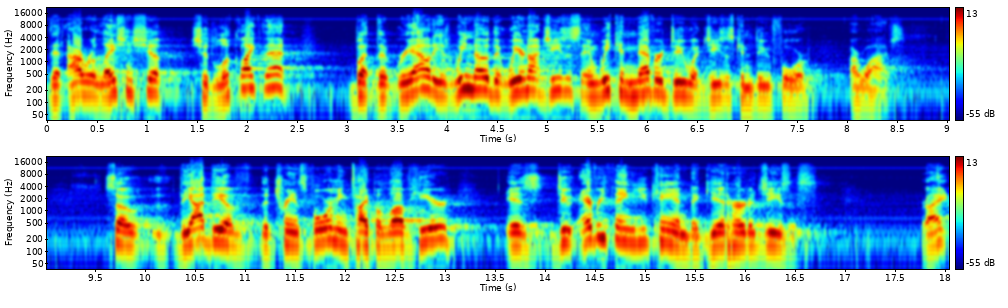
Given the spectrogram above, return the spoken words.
that our relationship should look like that. But the reality is we know that we are not Jesus and we can never do what Jesus can do for our wives. So the idea of the transforming type of love here is do everything you can to get her to Jesus. Right?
